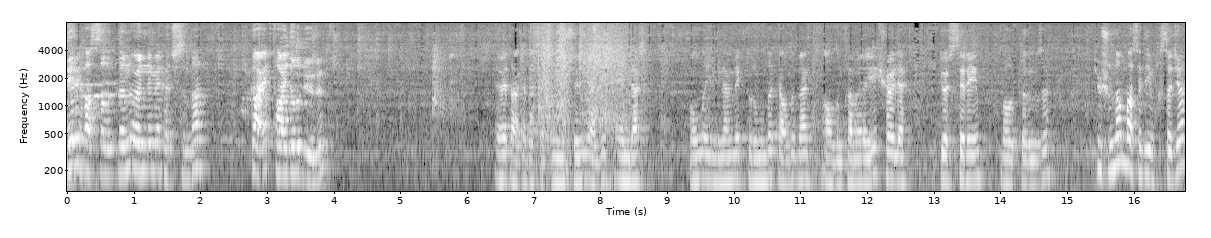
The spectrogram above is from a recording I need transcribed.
Deri hastalıklarını önlemek açısından gayet faydalı bir ürün. Evet arkadaşlar şimdi müşteri geldi. Ender. Onunla ilgilenmek durumunda kaldı. Ben aldım kamerayı. Şöyle göstereyim balıklarımızı. Şimdi şundan bahsedeyim kısaca.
